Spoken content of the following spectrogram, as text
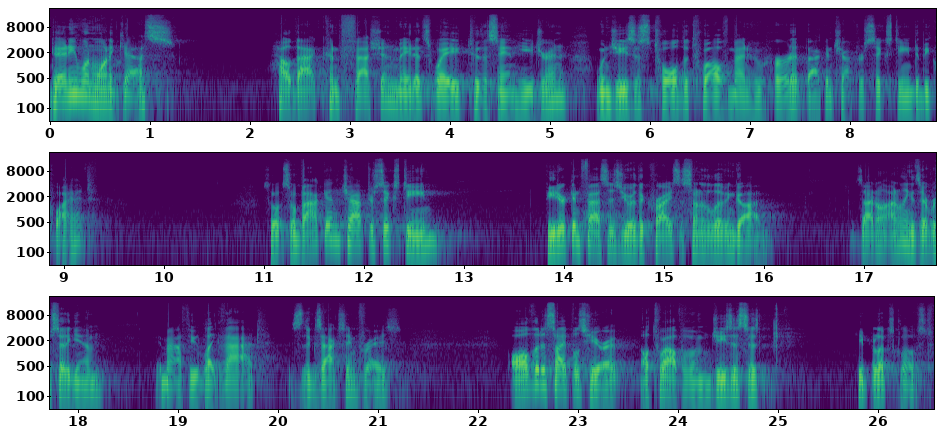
do anyone want to guess how that confession made its way to the Sanhedrin when Jesus told the 12 men who heard it back in chapter 16 to be quiet? So, so back in chapter 16, Peter confesses, You are the Christ, the Son of the living God. So I, don't, I don't think it's ever said again in Matthew like that. It's the exact same phrase. All the disciples hear it, all 12 of them. Jesus says, Keep your lips closed.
